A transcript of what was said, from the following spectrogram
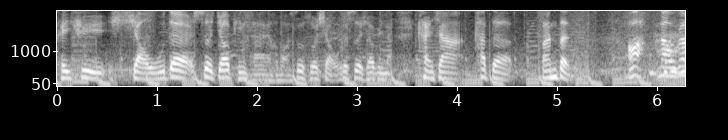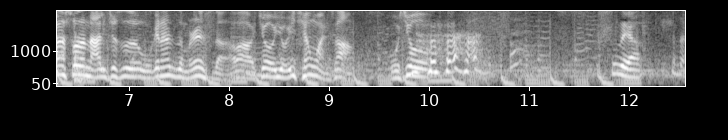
可以去小吴的社交平台，好吧，搜索小吴的社交平台看一下他的版本，好吧？那我刚才说到哪里？就是我跟他是怎么认识的，好不好？就有一天晚上，我就 是是的呀，是的，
